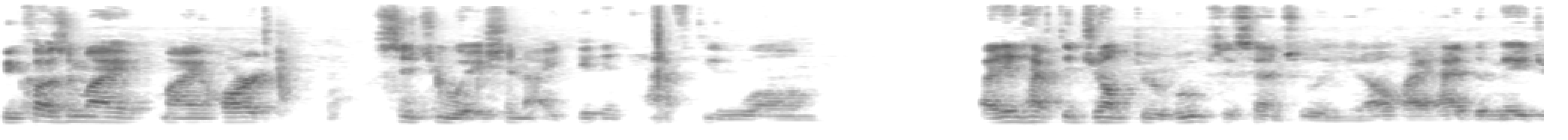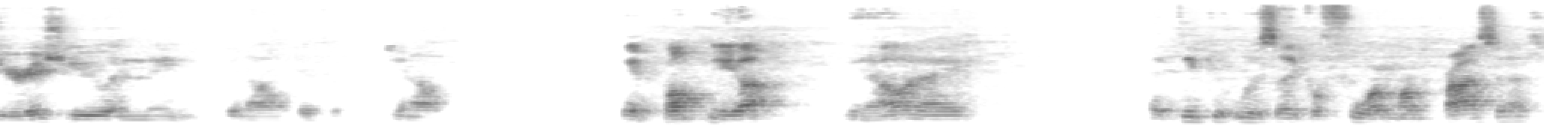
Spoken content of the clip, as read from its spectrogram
because of my my heart situation. I didn't have to. Um, I didn't have to jump through hoops. Essentially, you know, I had the major issue, and they, you know, it, you know, it bumped me up. You know, and I, I think it was like a four month process.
